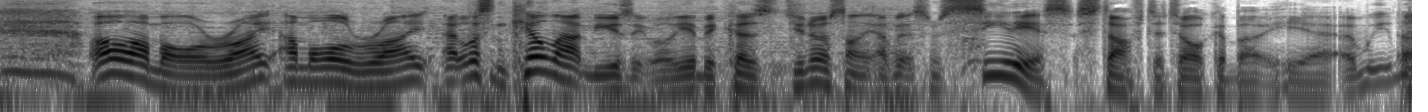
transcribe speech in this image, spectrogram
Oh, I'm all right. I'm all right. Uh, listen, kill that music, will you? Because do you know something? I've got some serious stuff to talk about here. Uh, we, we.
